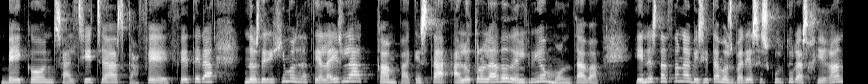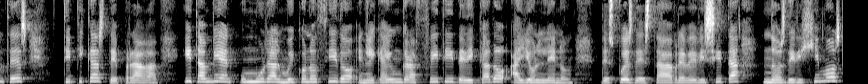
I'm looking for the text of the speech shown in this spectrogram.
bacon, salchichas, café, etc., nos dirigimos hacia la isla Campa, que está al otro lado del río Moldava. Y en esta zona visitamos varias esculturas gigantes típicas de Praga y también un mural muy conocido en el que hay un graffiti dedicado a John Lennon. Después de esta breve visita nos dirigimos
